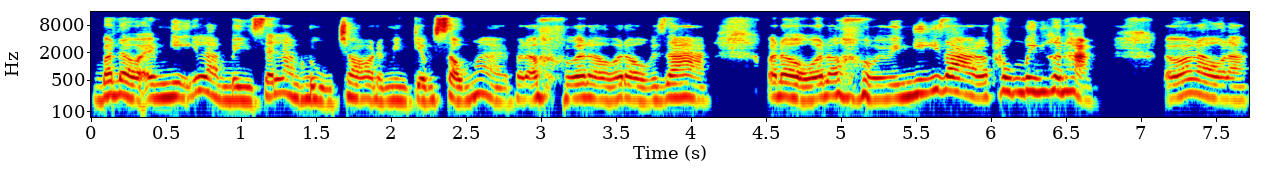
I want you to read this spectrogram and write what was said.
bắt đầu em nghĩ là mình sẽ làm đủ trò để mình kiếm sống này. Bắt đầu bắt đầu bắt đầu ra. Bắt đầu bắt đầu mình nghĩ ra nó thông minh hơn hẳn. Đó bắt đầu là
